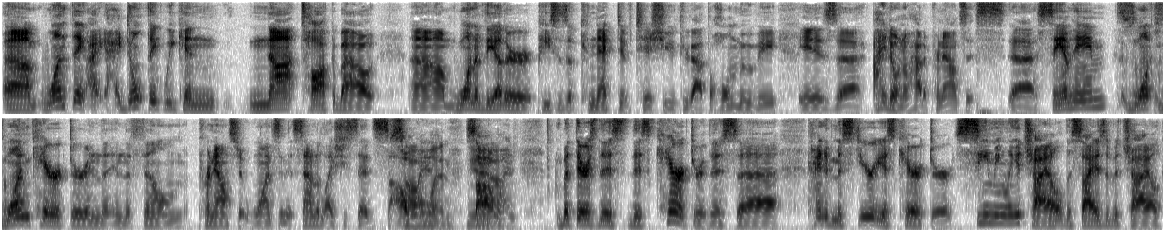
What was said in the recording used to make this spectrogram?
Um, one thing I, I don't think we can not talk about. Um, one of the other pieces of connective tissue throughout the whole movie is uh, I don't know how to pronounce it. Uh, Samhain. one one character in the in the film pronounced it once, and it sounded like she said Samhain. Samhain, yeah. But there's this this character, this uh, kind of mysterious character, seemingly a child, the size of a child,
